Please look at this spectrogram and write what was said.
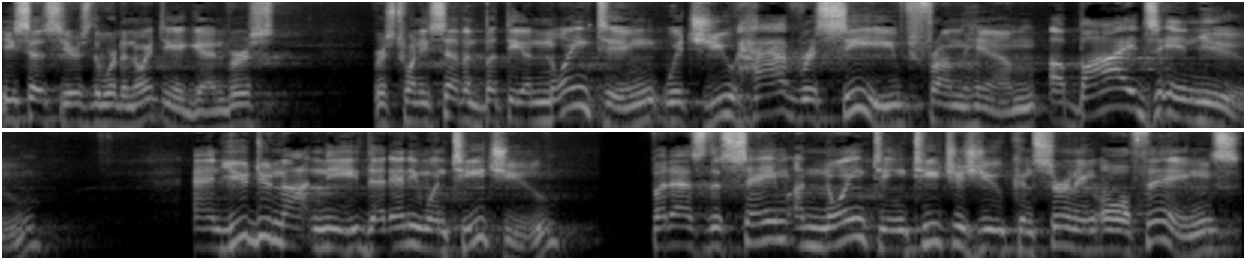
he says, here's the word anointing again, verse Verse 27 But the anointing which you have received from him abides in you, and you do not need that anyone teach you, but as the same anointing teaches you concerning all things,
